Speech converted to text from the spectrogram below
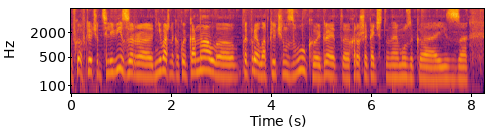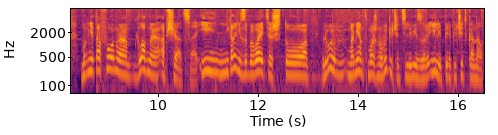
включен телевизор, э, неважно какой канал, э, как правило, отключен звук, играет э, хорошая качественная музыка из магнитофона. Главное общаться. И никогда не забывайте, что в любой момент можно выключить телевизор или переключить канал.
